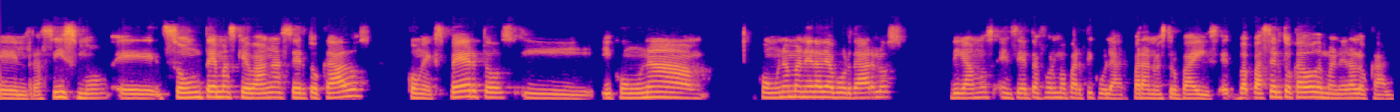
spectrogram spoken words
el racismo, eh, son temas que van a ser tocados con expertos y, con, una, con una manera de abordarlos, digamos, en cierta forma particular para nuestro país. Eh, va, a ser tocado de manera local,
